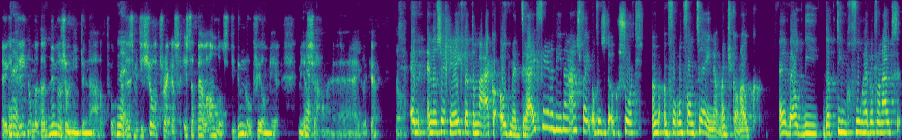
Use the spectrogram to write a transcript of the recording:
eh, getraind, omdat dat nummer zo niet benaderd wordt. Nee. Dus met die short trackers is dat wel anders. Die doen ook veel meer, meer samen uh, eigenlijk. Hè? Ja. En, en dan zeg je, heeft dat te maken ook met drijfveren die je dan aanspreekt? Of is het ook een soort een, een vorm van trainen? Want je kan ook hè, wel die, dat teamgevoel hebben vanuit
